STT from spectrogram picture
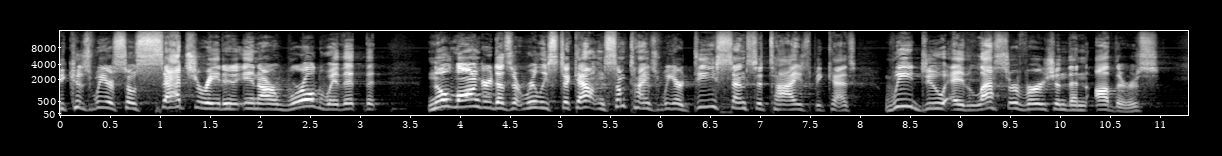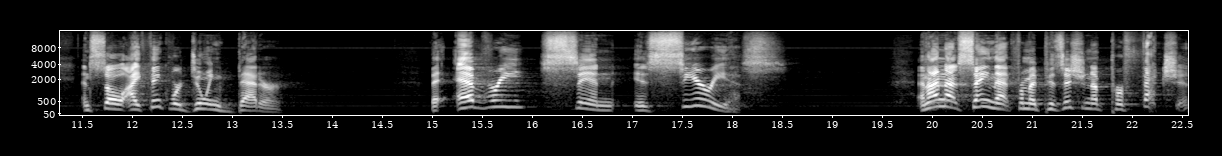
Because we are so saturated in our world with it that no longer does it really stick out. And sometimes we are desensitized because we do a lesser version than others. And so I think we're doing better. But every sin is serious. And I'm not saying that from a position of perfection.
